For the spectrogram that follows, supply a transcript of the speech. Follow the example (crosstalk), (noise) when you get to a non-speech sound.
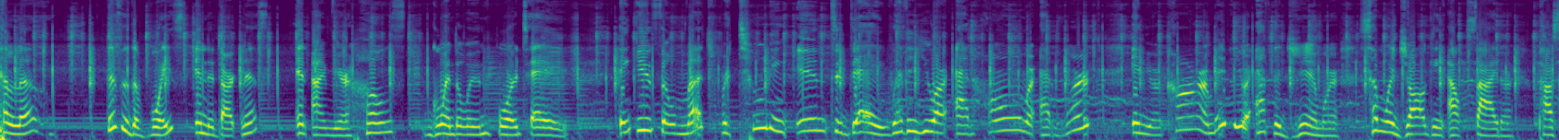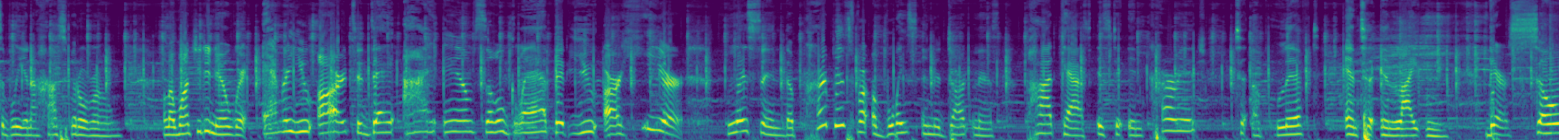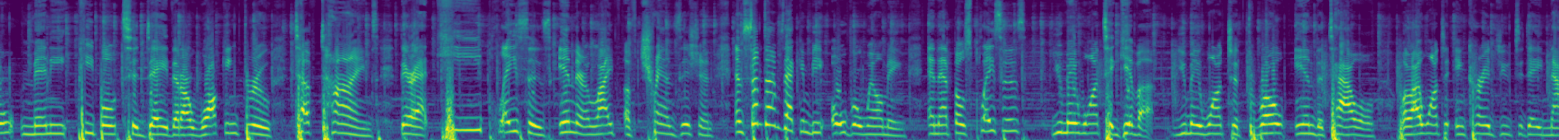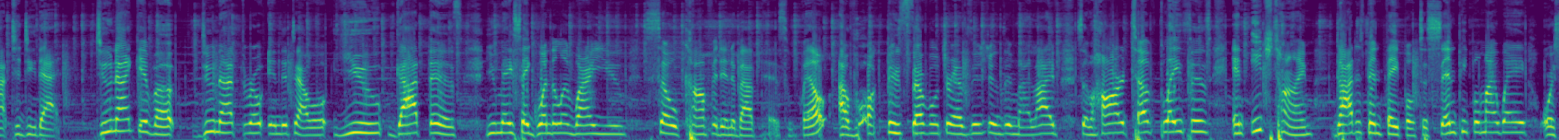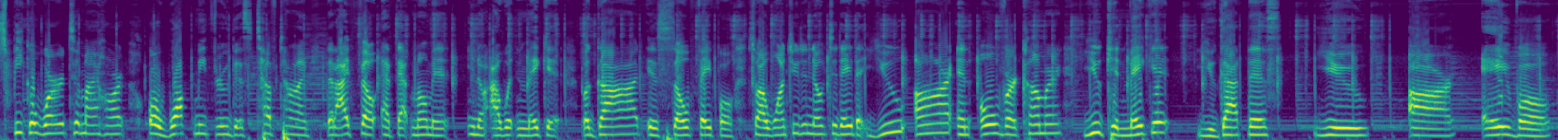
Hello, this is a voice in the darkness, and I'm your host, Gwendolyn Forte. Thank you so much for tuning in today, whether you are at home or at work, in your car, or maybe you're at the gym or somewhere jogging outside or possibly in a hospital room. Well, I want you to know wherever you are today, I am so glad that you are here. Listen, the purpose for A Voice in the Darkness podcast is to encourage, to uplift, and to enlighten. There are so many people today that are walking through tough times. They're at key places in their life of transition. And sometimes that can be overwhelming. And at those places, you may want to give up. You may want to throw in the towel. Well, I want to encourage you today not to do that. Do not give up. Do not throw in the towel. You got this. You may say, Gwendolyn, why are you so confident about this? Well, I've walked through several transitions in my life, some hard, tough places, and each time God has been faithful to send people my way or speak a word to my heart or walk me through this tough time that I felt at that moment, you know, I wouldn't make it. But God is so faithful. So I want you to know today that you are an overcomer. You can make it. You got this. You are able.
